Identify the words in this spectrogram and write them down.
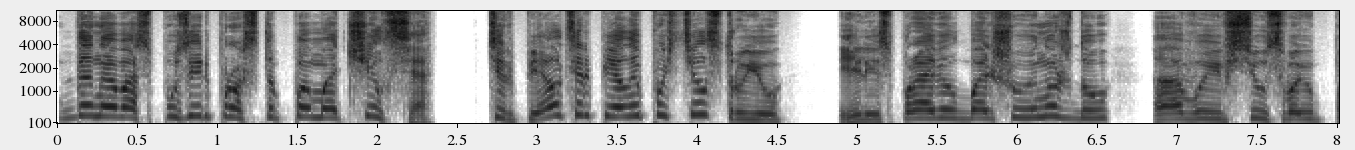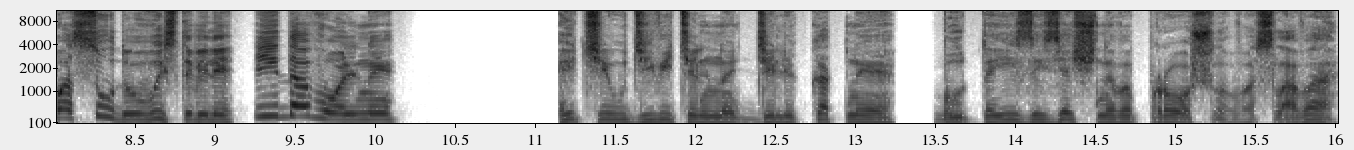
«Да на вас пузырь просто помочился! Терпел, терпел и пустил струю! Или справил большую нужду, а вы всю свою посуду выставили и довольны!» Эти удивительно деликатные, будто из изящного прошлого слова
